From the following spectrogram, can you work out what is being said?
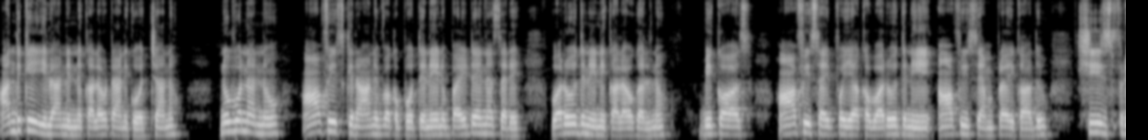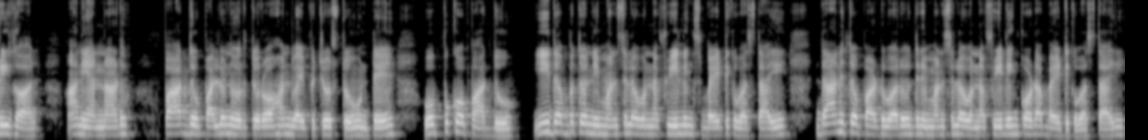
అందుకే ఇలా నిన్ను కలవటానికి వచ్చాను. నువ్వు నన్ను ఆఫీస్కి రానివ్వకపోతే నేను బయటైనా సరే వరోధిని కలవగలను. బికాస్ ఆఫీస్ అయిపోయాక వరోధిని ఆఫీస్ ఎంప్లాయ్ కాదు షీజ్ ఫ్రీ గర్ల్ అని అన్నాడు. పార్దు పళ్ళు నూరుతూ రోహన్ వైపు చూస్తూ ఉంటే ఒప్పుకో పార్దు ఈ దెబ్బతో నీ మనసులో ఉన్న ఫీలింగ్స్ బయటికి వస్తాయి. దానితో పాటు వరుదిని మనసులో ఉన్న ఫీలింగ్ కూడా బయటికి వస్తాయి.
